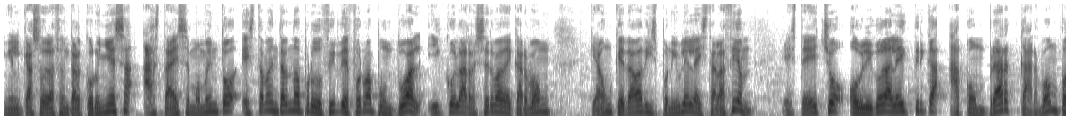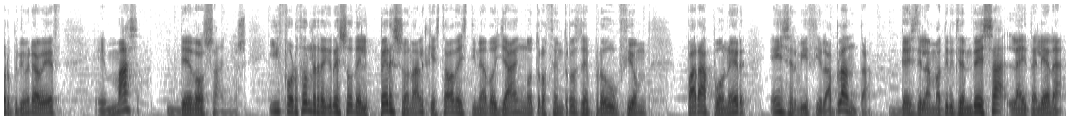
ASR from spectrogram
En el caso de la central coruñesa, hasta ese momento estaba entrando a producir de forma puntual y con la reserva de carbón que aún quedaba disponible en la instalación. Este hecho obligó a la eléctrica a comprar carbón por primera vez en más de dos años y forzó el regreso del personal que estaba destinado ya en otros centros de producción para poner en servicio la planta. Desde la matriz Endesa, la italiana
